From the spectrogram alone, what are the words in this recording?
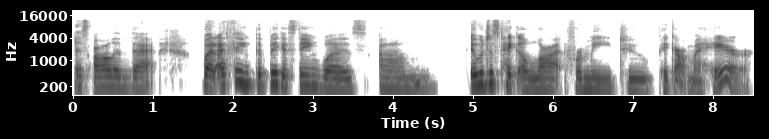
it's all of that. But I think the biggest thing was um, it would just take a lot for me to pick out my hair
